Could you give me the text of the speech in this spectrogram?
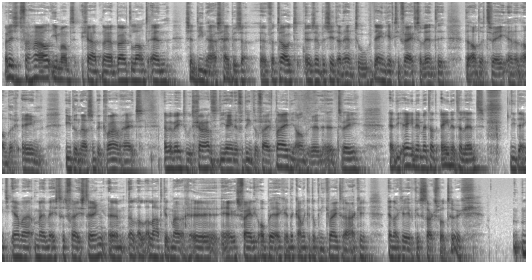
Wat is het verhaal? Iemand gaat naar het buitenland en zijn dienaars, hij uh, vertrouwt uh, zijn bezit aan hen toe. De een geeft hij vijf talenten, de ander twee en een ander één. Ieder naar zijn bekwaamheid. En we weten hoe het gaat. Die ene verdient er vijf bij, die andere uh, twee. En die ene met dat ene talent, die denkt: ja, maar mijn meester is vrij streng. Uh, laat ik het maar uh, ergens veilig opbergen. Dan kan ik het ook niet kwijtraken. En dan geef ik het straks wel terug.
